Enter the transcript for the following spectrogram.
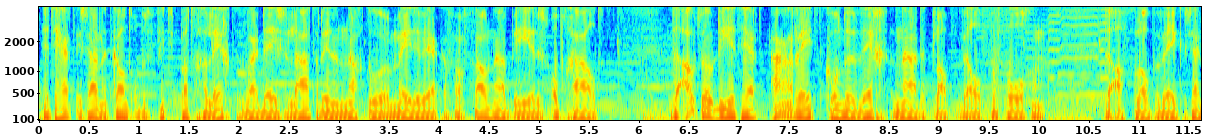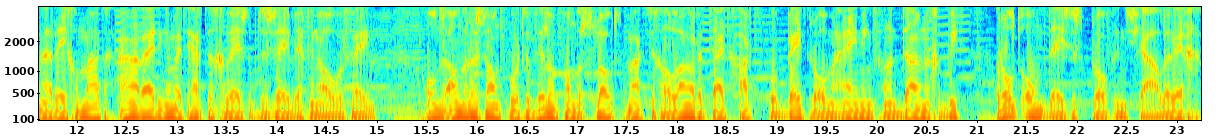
Het hert is aan de kant op het fietspad gelegd... waar deze later in de nacht door een medewerker van Faunabeheer is opgehaald. De auto die het hert aanreed kon de weg na de klap wel vervolgen. De afgelopen weken zijn er regelmatig aanrijdingen met herten geweest op de zeeweg in Overveen. Onder andere Zandvoorter Willem van der Sloot maakt zich al langere tijd hard... voor betere omheining van het duinengebied rondom deze provinciale weg.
